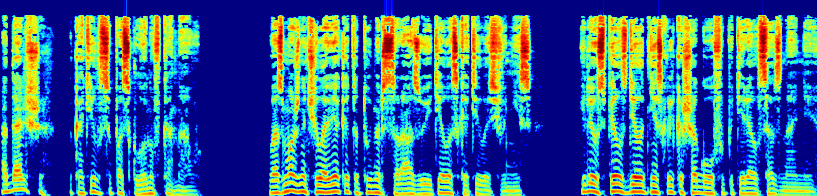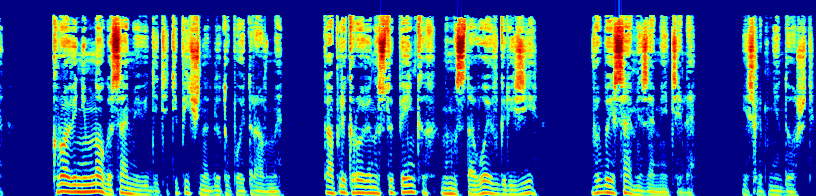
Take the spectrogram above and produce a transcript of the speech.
А дальше покатился по склону в канаву. Возможно, человек этот умер сразу, и тело скатилось вниз. Или успел сделать несколько шагов и потерял сознание. Крови немного, сами видите, типично для тупой травмы. Капли крови на ступеньках, на мостовой, в грязи. Вы бы и сами заметили, если б не дождь.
